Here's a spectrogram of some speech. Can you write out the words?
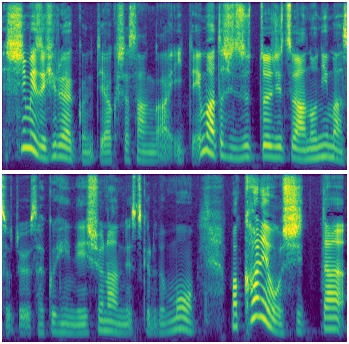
清水宏也君って役者さんがいて今私ずっと実は「アノニマス」という作品で一緒なんですけれども、まあ、彼を知った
